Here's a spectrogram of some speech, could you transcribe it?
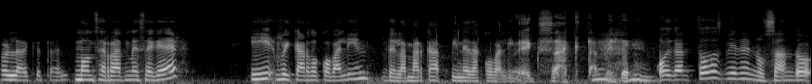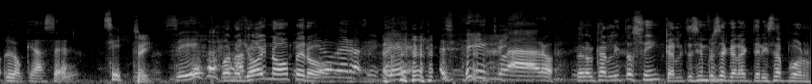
Hola, ¿qué tal? Montserrat Meseguer y Ricardo Cobalín de la marca Pineda Cobalín. Exactamente. Oigan, ¿todos vienen usando lo que hacen? Sí. Sí. ¿Sí? Bueno, yo hoy no, pero. Quiero ver a- ¿eh? Sí, claro. Pero el Carlito sí. Carlito siempre se caracteriza por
